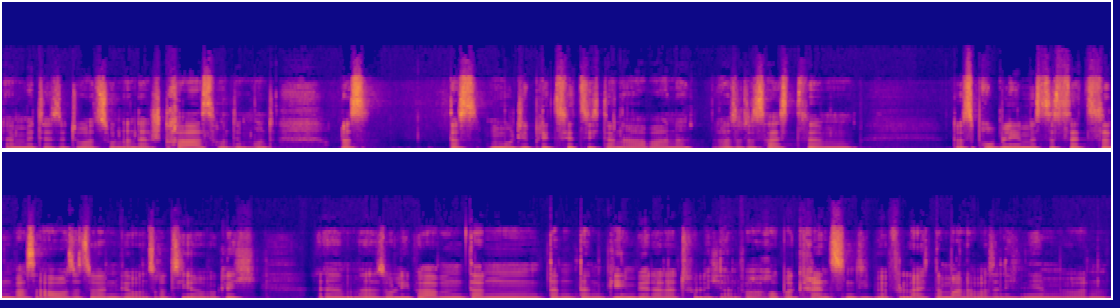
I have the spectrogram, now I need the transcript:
äh, mit der Situation an der Straße und dem Hund. Und das, das multipliziert sich dann aber. Ne? Also das heißt, ähm, das Problem ist, es setzt dann was aus. Also wenn wir unsere Tiere wirklich ähm, äh, so lieb haben, dann, dann, dann gehen wir da natürlich einfach auch über Grenzen, die wir vielleicht normalerweise nicht nehmen würden.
